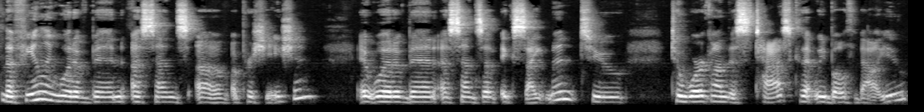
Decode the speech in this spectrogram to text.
the feeling would have been a sense of appreciation. It would have been a sense of excitement to to work on this task that we both value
